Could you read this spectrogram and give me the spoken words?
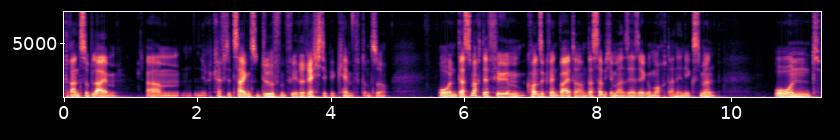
dran zu bleiben. Ähm, ihre Kräfte zeigen zu dürfen, für ihre Rechte gekämpft und so. Und das macht der Film konsequent weiter. Und das habe ich immer sehr, sehr gemocht an den X-Men. Und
